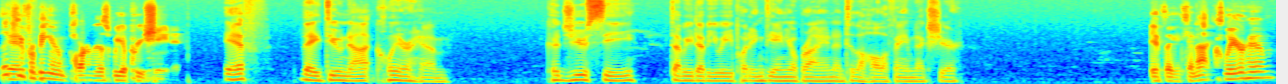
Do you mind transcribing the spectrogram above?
Thank you for being a part of this. We appreciate it. If they do not clear him, could you see WWE putting Daniel Bryan into the Hall of Fame next year? If they cannot clear him,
